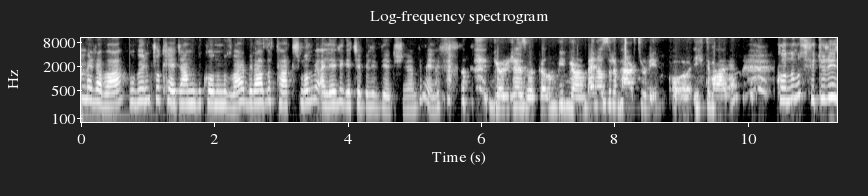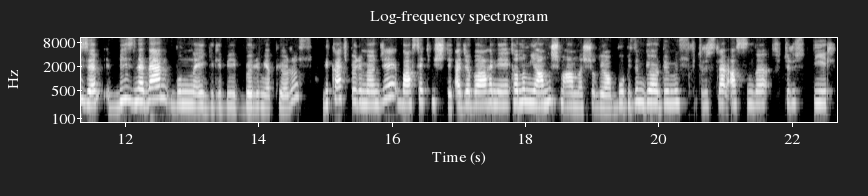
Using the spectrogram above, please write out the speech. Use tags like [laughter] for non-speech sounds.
Yeniden merhaba. Bu bölüm çok heyecanlı bir konumuz var. Biraz da tartışmalı ve alevli geçebilir diye düşünüyorum değil mi Elif? [laughs] Göreceğiz bakalım. Bilmiyorum. Ben hazırım her türlü ihtimale. Konumuz fütürizm. Biz neden bununla ilgili bir bölüm yapıyoruz? Birkaç bölüm önce bahsetmiştik. Acaba hani tanım yanlış mı anlaşılıyor? Bu bizim gördüğümüz fütüristler aslında fütürist değil.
